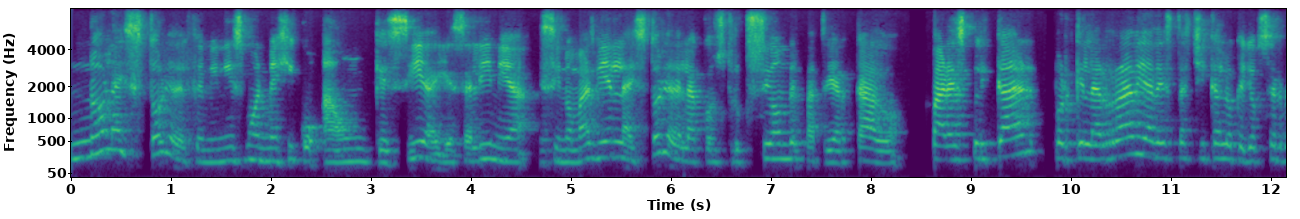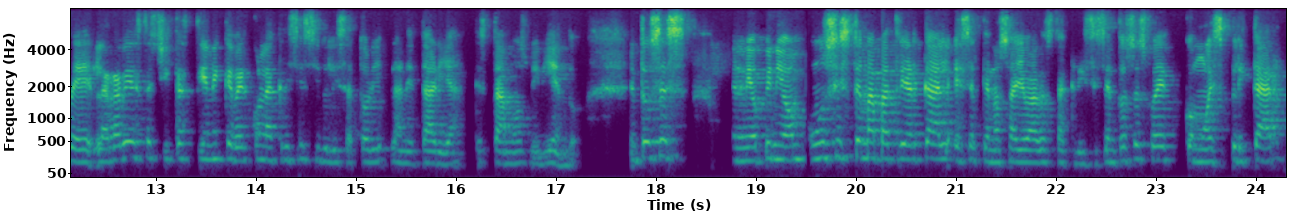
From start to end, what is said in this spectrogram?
no la historia del feminismo en México, aunque sí hay esa línea, sino más bien la historia de la construcción del patriarcado para explicar, porque la rabia de estas chicas, lo que yo observé, la rabia de estas chicas tiene que ver con la crisis civilizatoria y planetaria que estamos viviendo. Entonces, en mi opinión, un sistema patriarcal es el que nos ha llevado a esta crisis. Entonces fue como explicar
